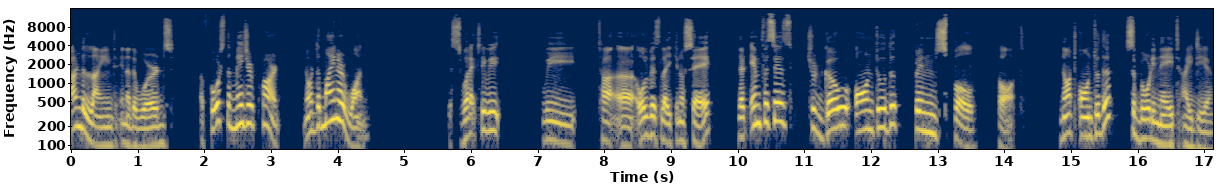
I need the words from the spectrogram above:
underlined, in other words. Of course, the major part, not the minor one. This is what actually we, we uh, always like, you know, say, that emphasis should go on to the principal thought, not on to the subordinate idea.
